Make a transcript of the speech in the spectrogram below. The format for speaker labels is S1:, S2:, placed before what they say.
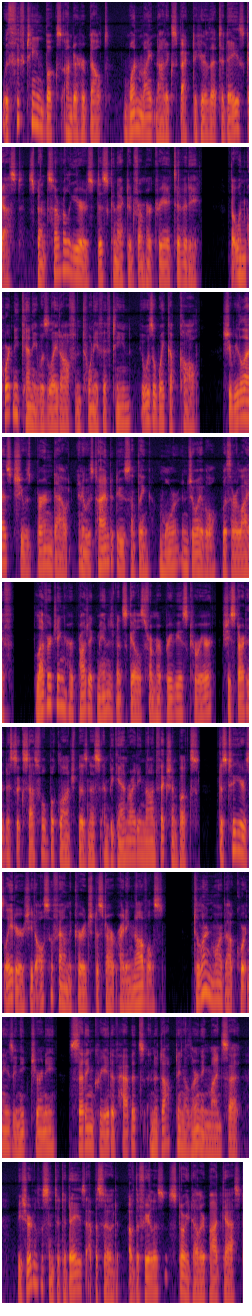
S1: With 15 books under her belt, one might not expect to hear that today's guest spent several years disconnected from her creativity. But when Courtney Kenney was laid off in 2015, it was a wake up call. She realized she was burned out and it was time to do something more enjoyable with her life. Leveraging her project management skills from her previous career, she started a successful book launch business and began writing nonfiction books. Just two years later, she'd also found the courage to start writing novels. To learn more about Courtney's unique journey, setting creative habits, and adopting a learning mindset, be sure to listen to today's episode of the Fearless Storyteller podcast.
